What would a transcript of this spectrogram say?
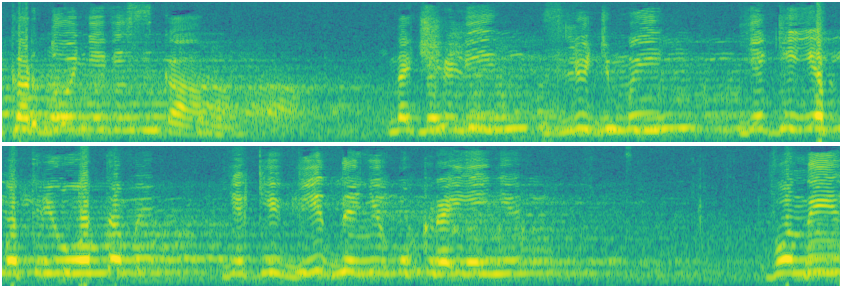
Прикордонні війська на чолі з людьми, які є патріотами, які віддані Україні. Вони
